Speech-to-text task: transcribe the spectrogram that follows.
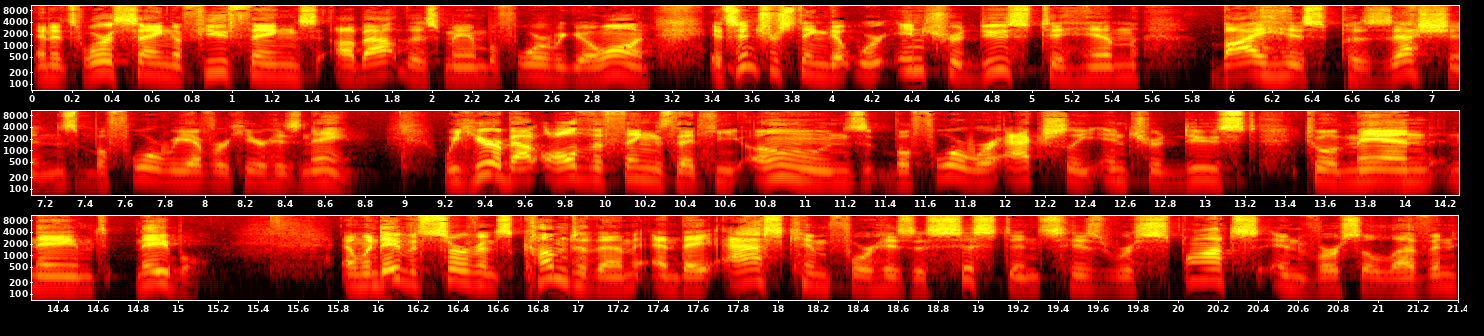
And it's worth saying a few things about this man before we go on. It's interesting that we're introduced to him by his possessions before we ever hear his name. We hear about all the things that he owns before we're actually introduced to a man named Nabal. And when David's servants come to them and they ask him for his assistance, his response in verse 11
